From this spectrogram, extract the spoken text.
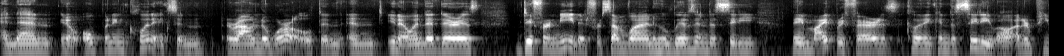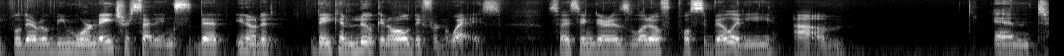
and then you know opening clinics in around the world, and and you know and that there is different needed for someone who lives in the city they might prefer a clinic in the city while other people there will be more nature settings that you know that they can look in all different ways. So i think there is a lot of possibility um, and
